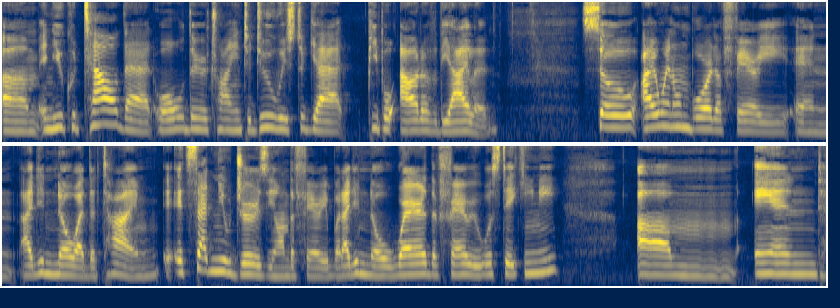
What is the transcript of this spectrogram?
Um, and you could tell that all they're trying to do is to get people out of the island so I went on board a ferry and I didn't know at the time. It said New Jersey on the ferry, but I didn't know where the ferry was taking me. Um, and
